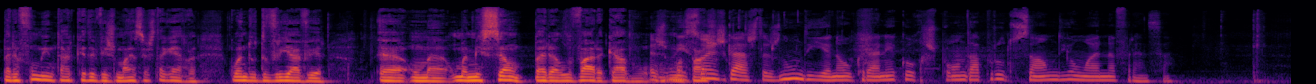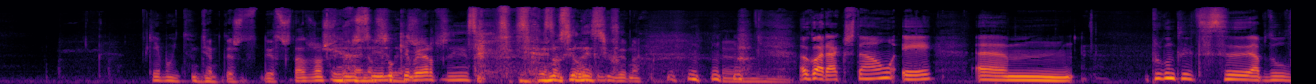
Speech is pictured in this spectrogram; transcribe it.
para fomentar cada vez mais esta guerra, quando deveria haver eh, uma, uma missão para levar a cabo As uma munições paz. gastas num dia na Ucrânia corresponde à produção de um ano na França. Que é muito. Diante desses dados, nós ficamos assim silêncio. boquiabertos e reina o sem saber o que silêncio. dizer, não é? Agora, a questão é. hum, Pergunto-lhe se, Abdul,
